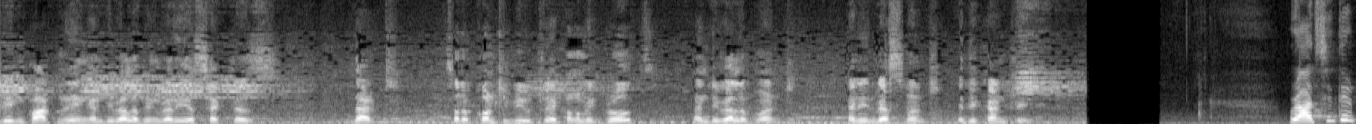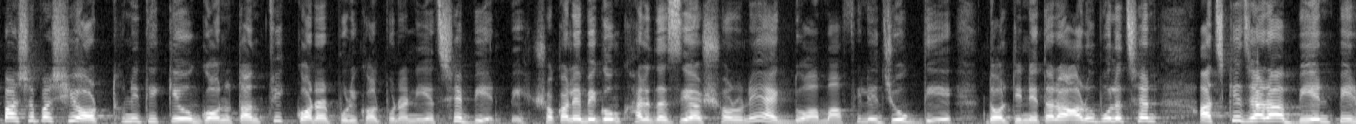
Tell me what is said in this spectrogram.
being partnering and developing various sectors that sort of contribute to economic growth and development and investment in the country. রাজনীতির পাশাপাশি অর্থনীতিকেও গণতান্ত্রিক করার পরিকল্পনা নিয়েছে বিএনপি সকালে বেগম খালেদা জিয়ার স্মরণে এক দোয়া মাহফিলে যোগ দিয়ে দলটির নেতারা আরও বলেছেন, আজকে যারা বিএনপির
